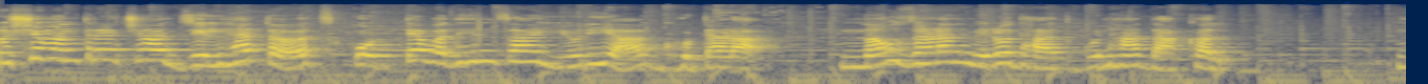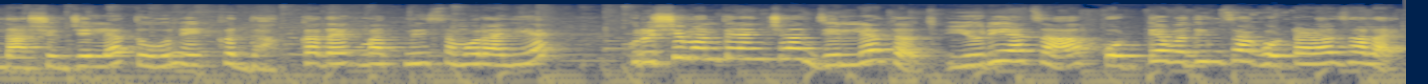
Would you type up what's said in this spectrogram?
कृषी मंत्र्याच्या जिल्ह्यातच कोट्यवधींचा युरिया घोटाळा. नऊ जणांविरोधात गुन्हा दाखल. नाशिक जिल्ह्यातून एक धक्कादायक बातमी समोर आली आहे. कृषी मंत्र्यांच्या जिल्ह्यातच युरियाचा कोट्यवधींचा घोटाळा झालाय.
